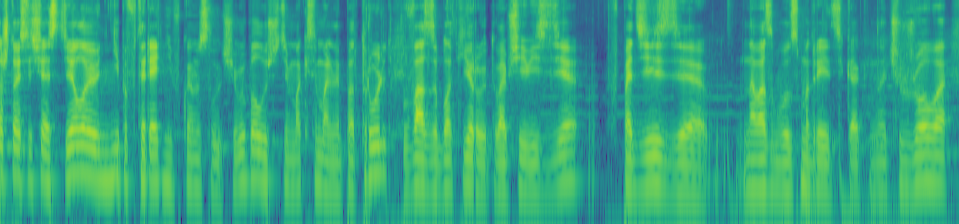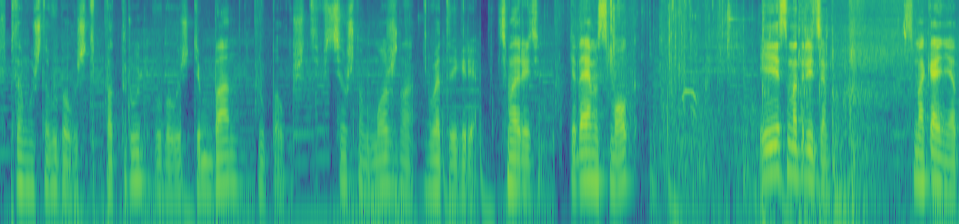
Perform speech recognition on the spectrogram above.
То, что я сейчас делаю, не повторять ни в коем случае. Вы получите максимальный патруль, вас заблокируют вообще везде. В подъезде на вас будут смотреть как на чужого, потому что вы получите патруль, вы получите бан, вы получите все, что можно в этой игре. Смотрите, кидаем смог. И смотрите, смока нет.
